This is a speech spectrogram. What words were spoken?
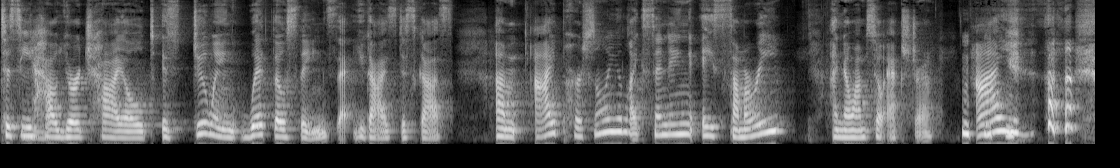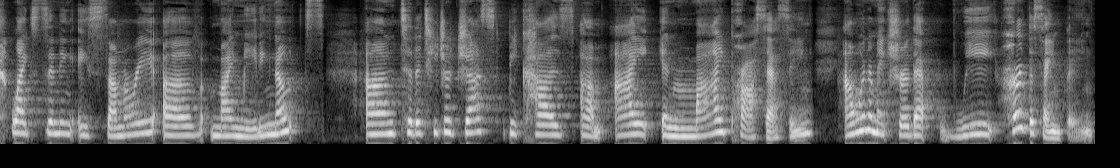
to see how your child is doing with those things that you guys discuss. Um, I personally like sending a summary. I know I'm so extra. I like sending a summary of my meeting notes um, to the teacher just because um, I, in my processing, I want to make sure that we heard the same thing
